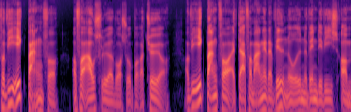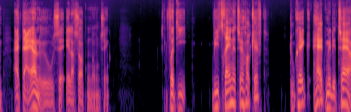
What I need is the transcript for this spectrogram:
For vi er ikke bange for at få afsløret vores operatører. Og vi er ikke bange for, at der er for mange, der ved noget nødvendigvis om, at der er en øvelse eller sådan nogle ting. Fordi vi er trænet til at holde kæft. Du kan ikke have et militær,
